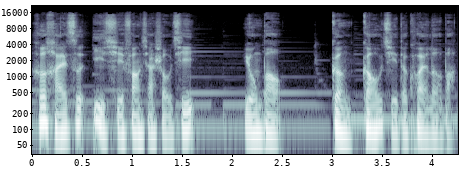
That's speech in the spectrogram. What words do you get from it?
和孩子一起放下手机，拥抱更高级的快乐吧。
